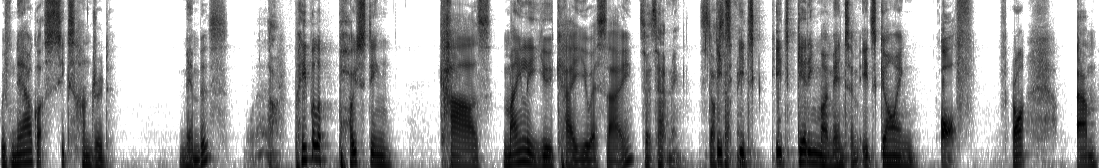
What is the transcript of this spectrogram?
We've now got 600 members Wow. people are posting cars, mainly UK, USA. So it's happening. Stuff's It's happening. it's it's getting momentum. It's going off, right? Um,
